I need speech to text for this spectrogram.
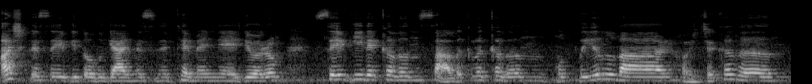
aşk ve sevgi dolu gelmesini temenni ediyorum. Sevgiyle kalın, sağlıklı kalın, mutlu yıllar, hoşça kalın.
